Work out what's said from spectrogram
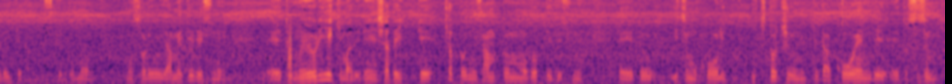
歩いてたんですけれども、もうそれをやめてですね、えーと、最寄り駅まで電車で行ってちょっと23分戻ってですね、えーと、いつも行き途中に行ってた公園で、えーと、涼むと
